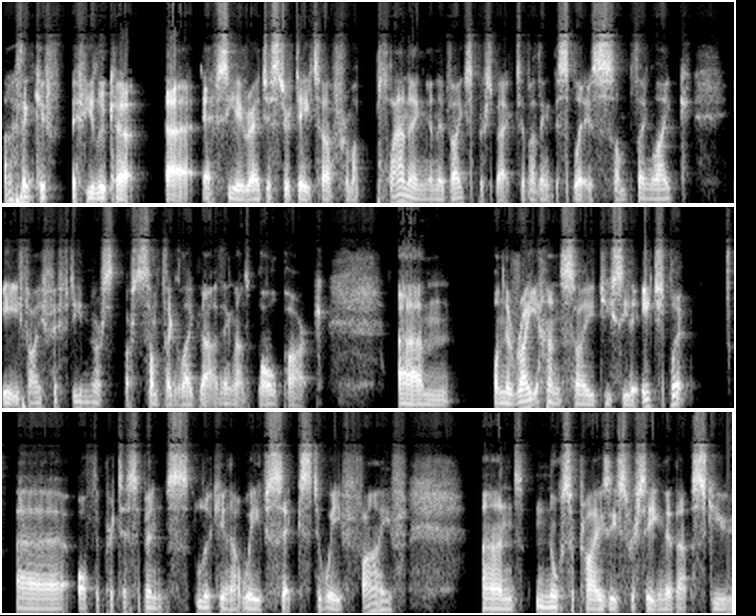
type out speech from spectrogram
And I think if if you look at uh, FCA registered data from a planning and advice perspective, I think the split is something like 85-15 or, or something like that. I think that's ballpark. Um, on the right hand side, you see the age split uh, of the participants looking at wave six to wave five. And no surprises for seeing that that skews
